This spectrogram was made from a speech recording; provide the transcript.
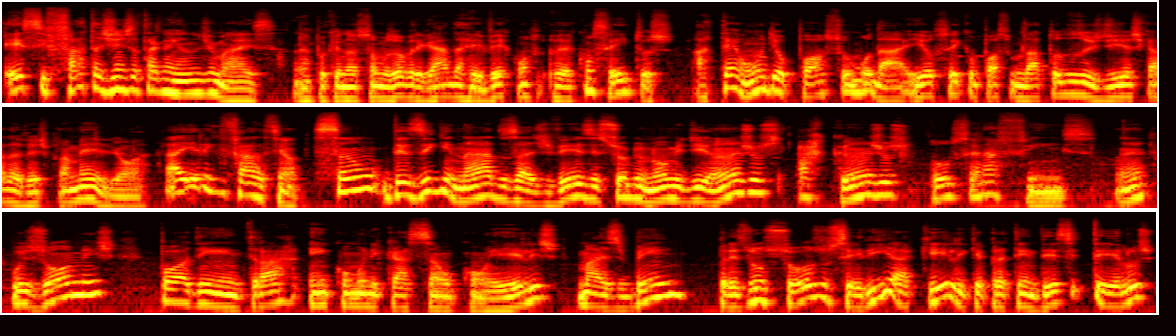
esse fato a gente já está ganhando demais, né? porque nós somos obrigados a rever eh, conceitos. Até onde eu posso mudar? E eu sei que eu posso mudar todos os dias, cada vez para melhor. Aí ele fala assim: ó, são designados às vezes sob o nome de anjos, arcanjos ou serafins. Né? Os homens podem entrar em comunicação com eles, mas bem presunçoso seria aquele que pretendesse tê-los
